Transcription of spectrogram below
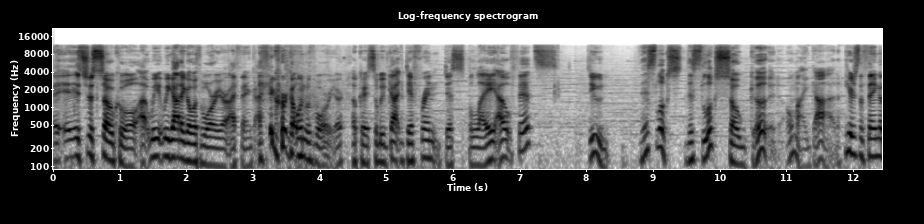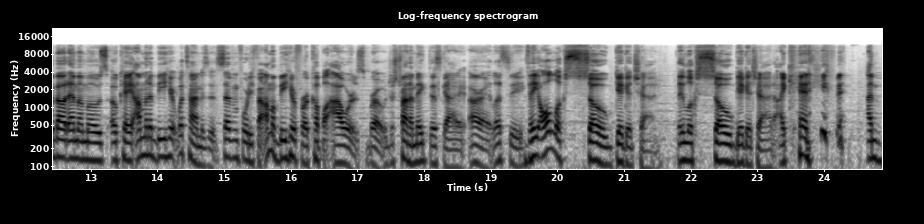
It's just so cool. Uh, we we got to go with warrior I think. I think we're going with warrior. Okay so we've got different display outfits. Dude this looks this looks so good. Oh my god. Here's the thing about MMOs okay I'm gonna be here what time is it? 7:45 I'm gonna be here for a couple hours bro just trying to make this guy all right let's see. They all look so giga chad. They look so giga chad. I can't even I'm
